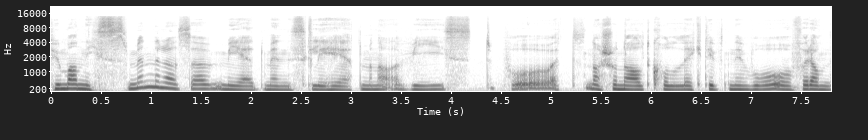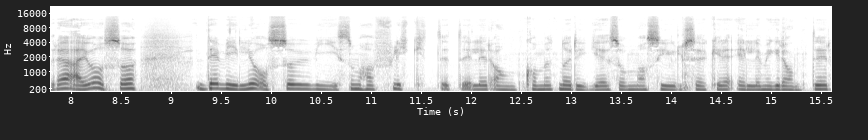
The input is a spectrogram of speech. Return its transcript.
humanismen, eller altså medmenneskeligheten har vist på et nasjonalt, kollektivt nivå overfor andre, er jo også det vil jo også vi som har flyktet eller ankommet Norge som asylsøkere eller migranter,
